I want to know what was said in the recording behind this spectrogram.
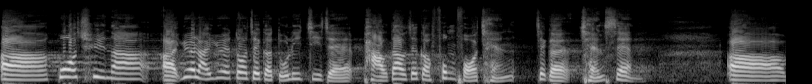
啊，过去呢，啊，越来越多这个独立记者跑到这个烽火前这个前线，啊，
